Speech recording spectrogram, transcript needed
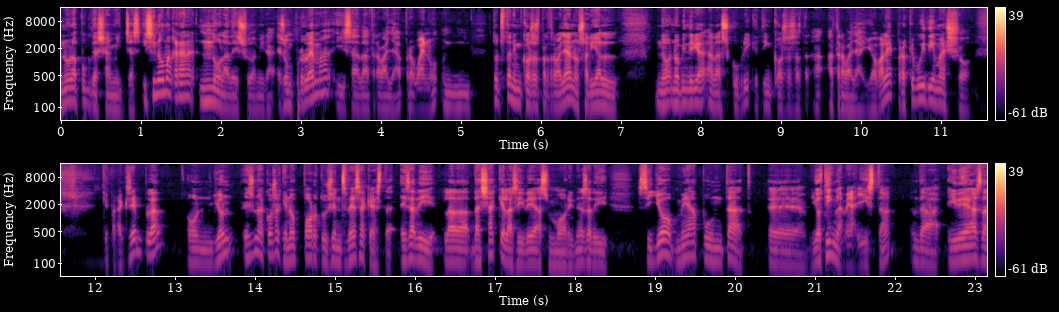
no la puc deixar a mitges. I si no m'agrada, no la deixo de mirar. És un problema i s'ha de treballar, però bueno, mm, tots tenim coses per treballar, no seria el... No, no vindria a descobrir que tinc coses a, a, a treballar jo, vale? Però què vull dir amb això? Que, per exemple, on jo és una cosa que no porto gens bé és aquesta. És a dir, la de deixar que les idees morin. És a dir, si jo m'he apuntat, eh, jo tinc la meva llista d'idees de,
